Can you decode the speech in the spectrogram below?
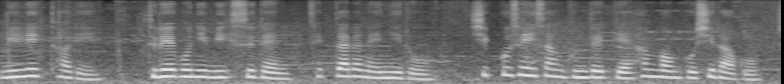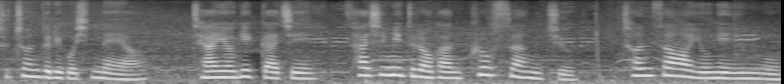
밀리터리, 드래곤이 믹스된 색다른 애니로 19세 이상 분들께 한번 보시라고 추천드리고 싶네요. 자 여기까지 사심이 들어간 크로스 앙주 천사와 용의 임무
